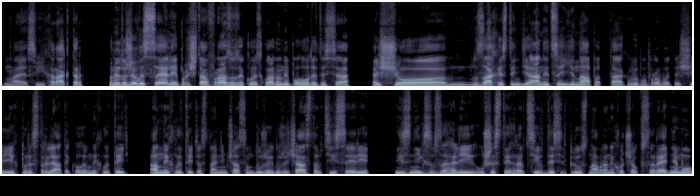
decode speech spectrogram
має свій характер. Вони дуже веселі. Прочитав фразу, з якою складно не погодитися, що захист індіани це її напад. Так, ви попробуйте ще їх перестріляти, коли в них летить. А в них летить останнім часом дуже і дуже часто. В цій серії із Нікс взагалі у шести гравців 10 плюс набраних очок в середньому.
